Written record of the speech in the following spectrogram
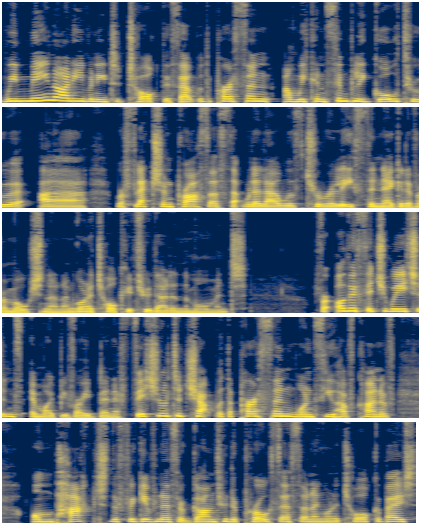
we may not even need to talk this out with the person, and we can simply go through a, a, reflection process that will allow us to release the negative emotion. And I'm going to talk you through that in a moment. For other situations, it might be very beneficial to chat with the person once you have kind of unpacked the forgiveness or gone through the process that I'm going to talk about.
